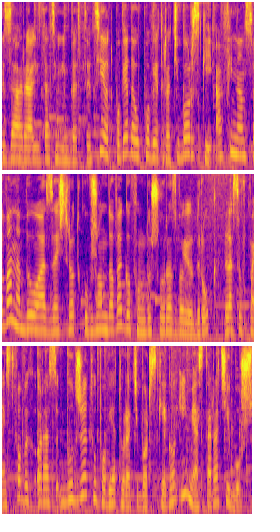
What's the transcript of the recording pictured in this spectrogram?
Za realizację inwestycji odpowiadał powiat raciborski, a finansowana była ze środków Rządowego Funduszu Rozwoju Dróg, Lasów Państwowych oraz budżetu powiatu raciborskiego i miasta Racibórz.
